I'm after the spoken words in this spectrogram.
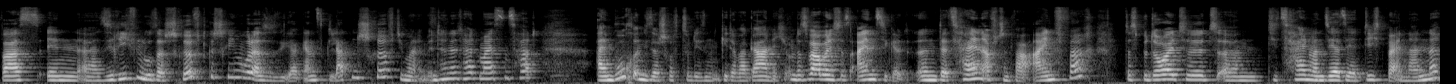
was in äh, serifenloser Schrift geschrieben wurde, also dieser ganz glatten Schrift, die man im Internet halt meistens hat. Ein Buch in dieser Schrift zu lesen geht aber gar nicht. Und das war aber nicht das Einzige. Der Zeilenabstand war einfach. Das bedeutet, ähm, die Zeilen waren sehr, sehr dicht beieinander.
